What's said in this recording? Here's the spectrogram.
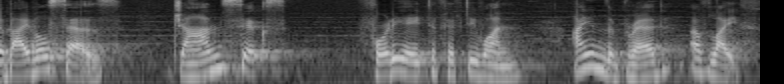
The Bible says, John 6, 48 to 51, I am the bread of life.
